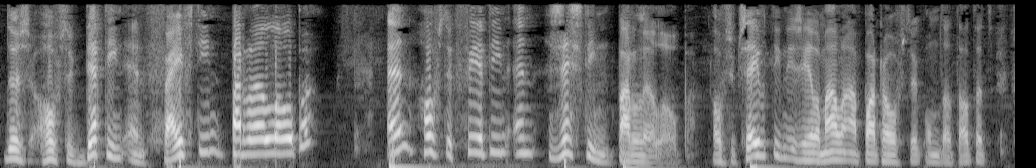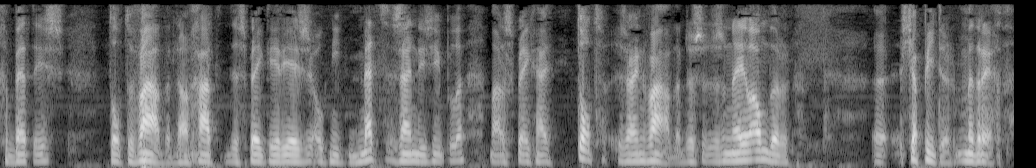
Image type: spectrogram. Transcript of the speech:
dus hoofdstuk 13 en 15 parallel lopen. En hoofdstuk 14 en 16 parallel lopen. Hoofdstuk 17 is helemaal een apart hoofdstuk, omdat dat het gebed is tot de Vader. Dan gaat, dan spreekt de Heer Jezus ook niet met zijn discipelen, maar dan spreekt hij tot zijn Vader. Dus het is een heel ander uh, chapiter, met recht.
